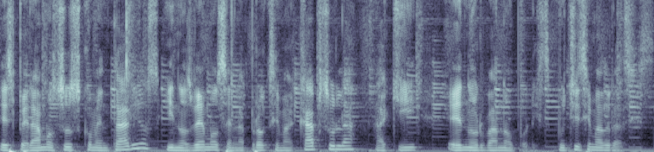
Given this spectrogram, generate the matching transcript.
esperamos sus comentarios y nos vemos en la próxima cápsula aquí en Urbanópolis. Muchísimas gracias.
